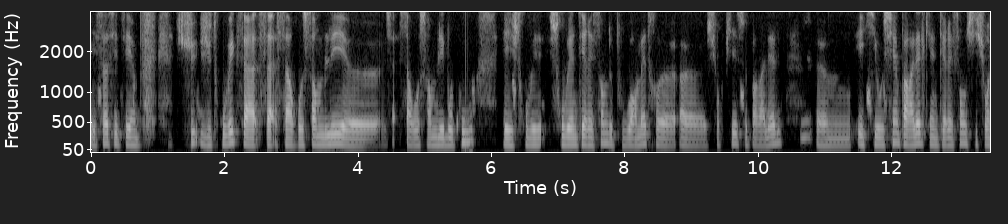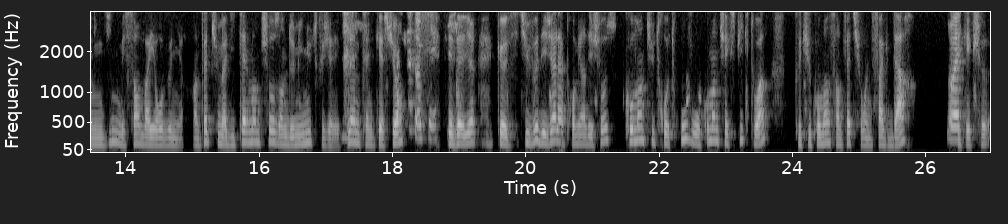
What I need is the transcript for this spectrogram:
Et ça, c'était un peu. Je, trouvais que ça, ça, ressemblait, euh, ça, ressemblait beaucoup. Et je trouvais, je trouvais intéressant de pouvoir mettre euh, sur pied ce parallèle euh, et qui est aussi un parallèle qui est intéressant aussi sur LinkedIn, mais ça, on va y revenir. En fait, tu m'as dit tellement de choses en deux minutes que j'avais plein, plein de questions. C'est-à-dire que si tu veux déjà la première des choses, comment tu te retrouves ou comment tu expliques, toi, que tu commences en fait sur une fac d'art? Quelque chose.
